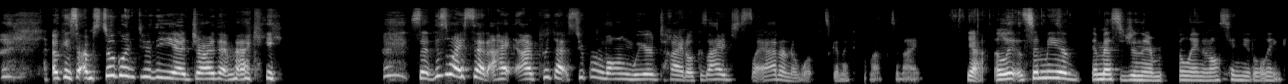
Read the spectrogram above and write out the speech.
okay, so I'm still going through the uh, jar that Maggie. So this is why I said I, I put that super long weird title because I just like I don't know what's gonna come up tonight. Yeah, send me a, a message in there, Elaine, and I'll send you the link.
